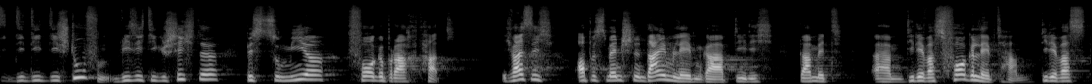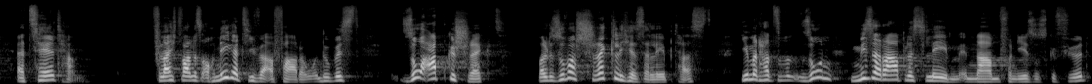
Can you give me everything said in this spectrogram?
die, die, die Stufen, wie sich die Geschichte bis zu mir vorgebracht hat. Ich weiß nicht, ob es Menschen in deinem Leben gab, die dich damit, ähm, die dir was vorgelebt haben, die dir was erzählt haben. Vielleicht waren es auch negative Erfahrungen und du bist so abgeschreckt, weil du sowas Schreckliches erlebt hast. Jemand hat so ein miserables Leben im Namen von Jesus geführt.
